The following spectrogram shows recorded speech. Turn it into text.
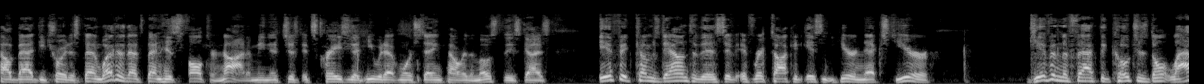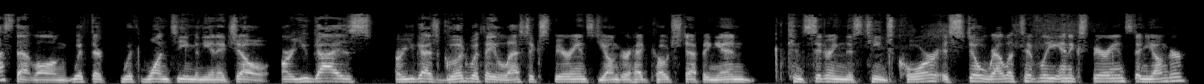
how bad Detroit has been, whether that's been his fault or not. I mean, it's just, it's crazy that he would have more staying power than most of these guys if it comes down to this, if, if Rick Tocchet isn't here next year, given the fact that coaches don't last that long with their with one team in the NHL, are you guys are you guys good with a less experienced younger head coach stepping in, considering this team's core is still relatively inexperienced and younger?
